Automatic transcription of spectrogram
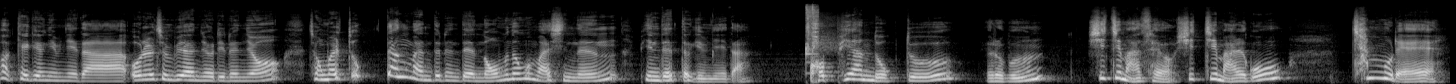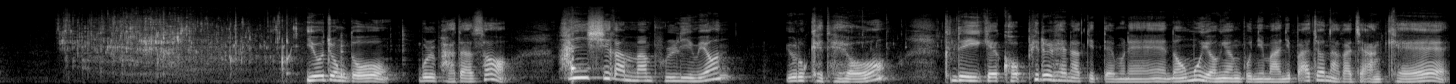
박혜경입니다. 오늘 준비한 요리는요. 정말 뚝딱 만드는데 너무너무 맛있는 빈대떡입니다. 거피한 녹두 여러분 씻지 마세요. 씻지 말고 찬물에 이 정도 물 받아서 한 시간만 불리면 이렇게 돼요. 근데 이게 거피를 해놨기 때문에 너무 영양분이 많이 빠져나가지 않게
